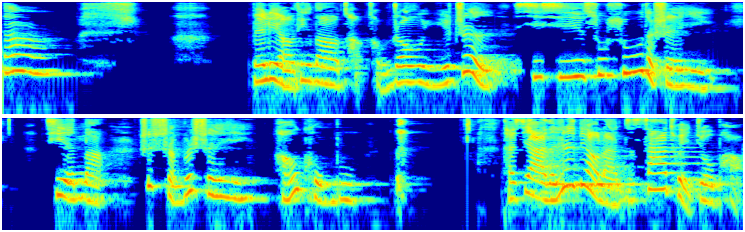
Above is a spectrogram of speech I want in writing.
哪儿？贝利奥听到草丛中一阵窸窸窣窣的声音。天哪，是什么声音？好恐怖！他吓得扔掉篮子，撒腿就跑。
